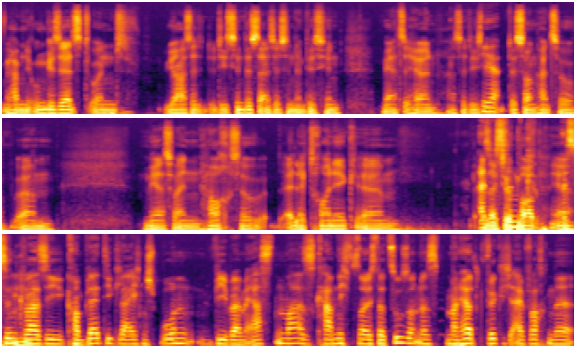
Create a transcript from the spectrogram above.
wir haben die umgesetzt und ja, also die Synthesizer sind ein bisschen mehr zu hören. Also die, Ja. der Song hat so ähm, mehr so einen Hauch so Elektronik, ähm, Also es sind, ja. es sind mhm. quasi komplett die gleichen Spuren wie beim ersten Mal. Also es kam nichts Neues dazu, sondern es, man hört wirklich einfach eine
